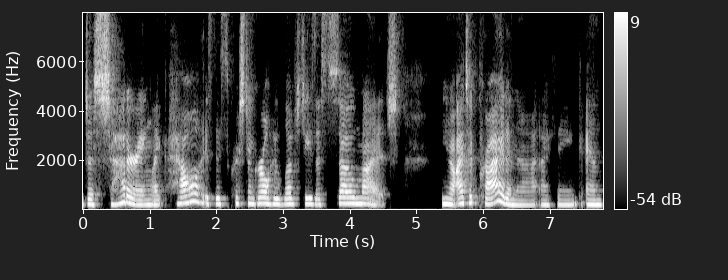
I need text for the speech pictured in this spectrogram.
just shattering. Like, how is this Christian girl who loves Jesus so much you know, I took pride in that, I think, and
